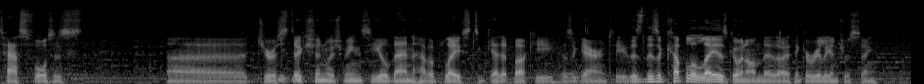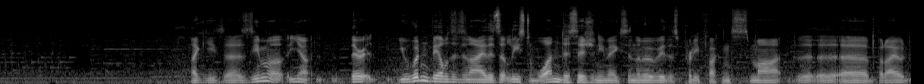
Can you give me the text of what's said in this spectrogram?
task force's uh, jurisdiction, which means he'll then have a place to get at Bucky as a guarantee. There's there's a couple of layers going on there that I think are really interesting. Like he's uh, Zemo, you know, there you wouldn't be able to deny there's at least one decision he makes in the movie that's pretty fucking smart. Uh, uh, but I would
